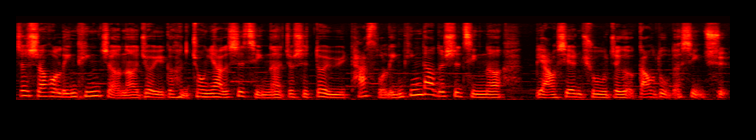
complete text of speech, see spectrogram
这时候聆听者呢，就有一个很重要的事情呢，就是对于他所聆听到的事情呢，表现出这个高度的兴趣。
